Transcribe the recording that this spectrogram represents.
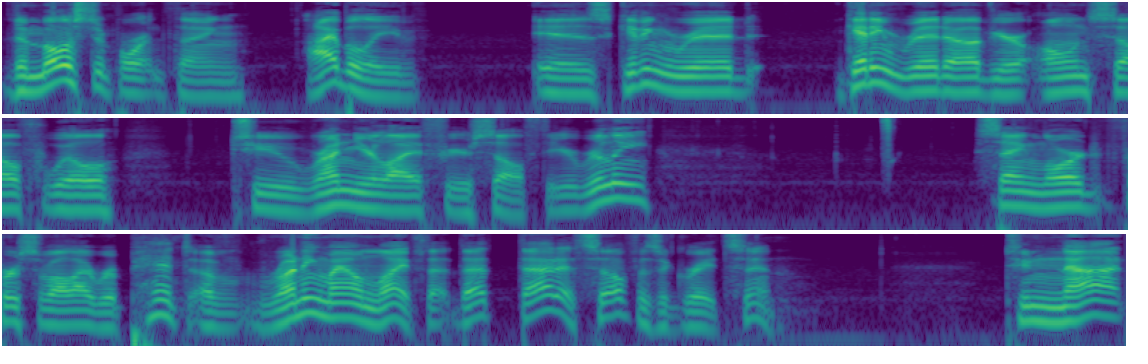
The most important thing, I believe, is giving rid getting rid of your own self-will to run your life for yourself. That You're really saying, Lord, first of all, I repent of running my own life. That that that itself is a great sin. To not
